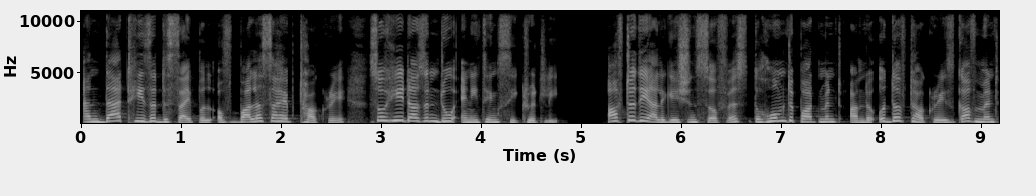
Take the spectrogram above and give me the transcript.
and that he's a disciple of Balasaheb Thackeray, so he doesn't do anything secretly. After the allegations surfaced, the Home Department under Uddhav Thackeray's government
